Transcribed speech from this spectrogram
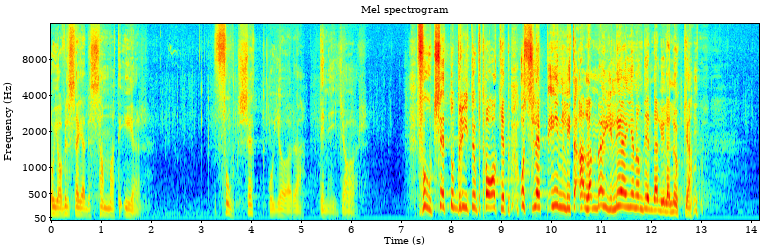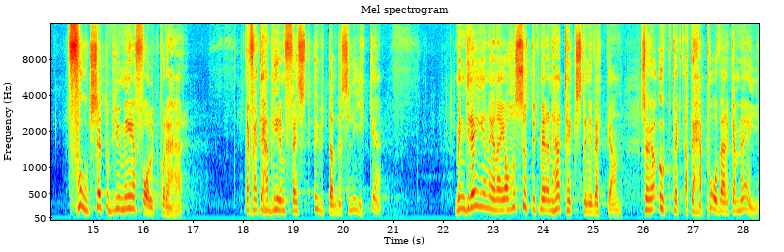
Och jag vill säga detsamma till er. Fortsätt att göra det ni gör. Fortsätt att bryta upp taket och släpp in lite alla möjliga genom den där lilla luckan. Fortsätt att bjuda med folk på det här. Därför att det här blir en fest utan dess like. Men grejen är när jag har suttit med den här texten i veckan så har jag upptäckt att det här påverkar mig.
